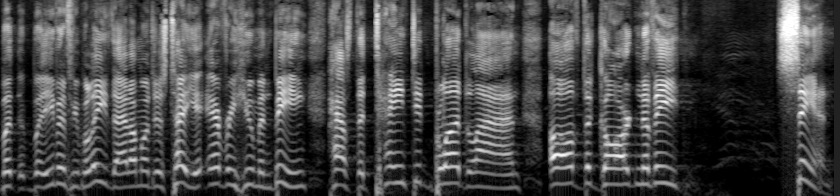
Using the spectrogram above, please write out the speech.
But, but even if you believe that, I'm going to just tell you every human being has the tainted bloodline of the Garden of Eden sin.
